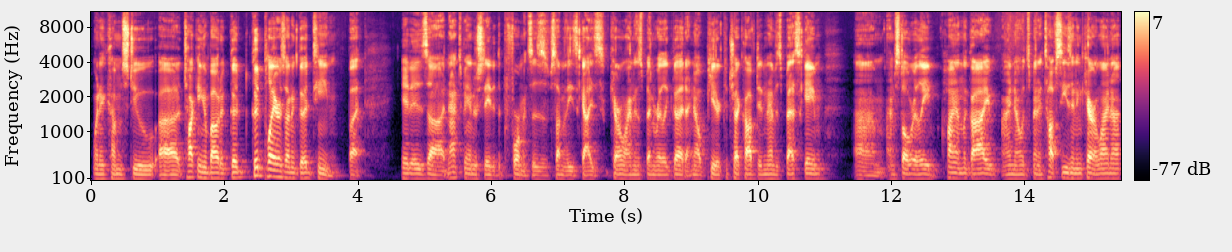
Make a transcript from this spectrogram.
when it comes to uh, talking about a good good players on a good team, but it is uh, not to be understated the performances of some of these guys. Carolina's been really good. I know Peter Kochetkov didn't have his best game Um, I'm still really high on the guy. I know it's been a tough season in Carolina.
